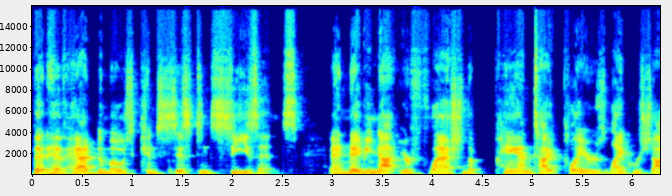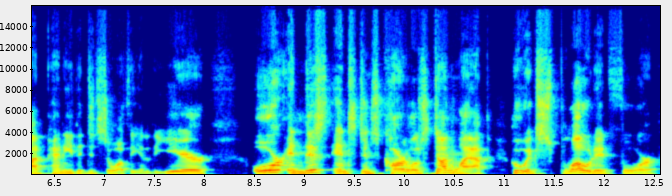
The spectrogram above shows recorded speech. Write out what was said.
that have had the most consistent seasons and maybe not your flash in the pan type players like Rashad Penny that did so at the end of the year, or in this instance, Carlos Dunlap, who exploded for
